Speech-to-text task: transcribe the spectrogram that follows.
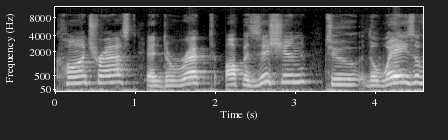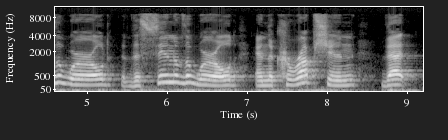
contrast and direct opposition to the ways of the world, the sin of the world, and the corruption that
